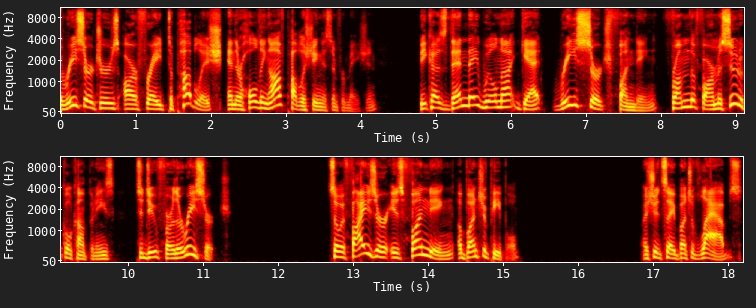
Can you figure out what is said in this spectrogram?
the researchers are afraid to publish and they're holding off publishing this information because then they will not get research funding from the pharmaceutical companies to do further research. So if Pfizer is funding a bunch of people, I should say a bunch of labs,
